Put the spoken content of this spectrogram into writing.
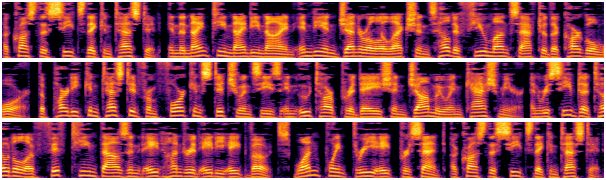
across the seats they contested. In the 1999 Indian general elections held a few months after the Kargil War, the party contested from four constituencies in Uttar Pradesh and Jammu and Kashmir, and received a total of 15,888 votes across the seats they contested.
